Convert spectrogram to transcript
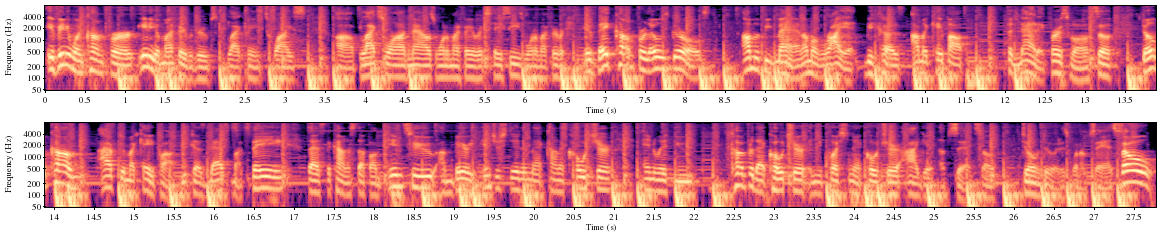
if anyone come for any of my favorite groups, Blackpink, Twice, uh, Black Swan now is one of my favorites. STAYC's one of my favorite. If they come for those girls, I'm gonna be mad. I'm a riot because I'm a K-pop fanatic, first of all. So don't come after my K-pop because that's my thing. That's the kind of stuff I'm into. I'm very interested in that kind of culture. And if you come for that culture and you question that culture, I get upset. So don't do it, is what I'm saying. So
